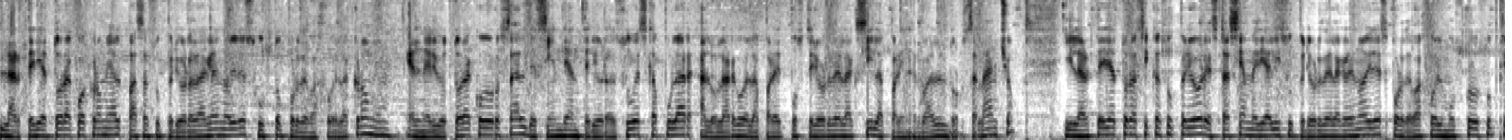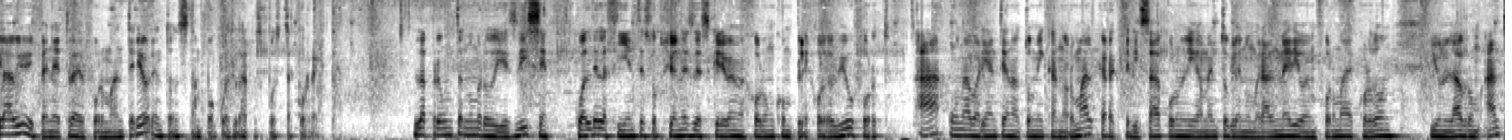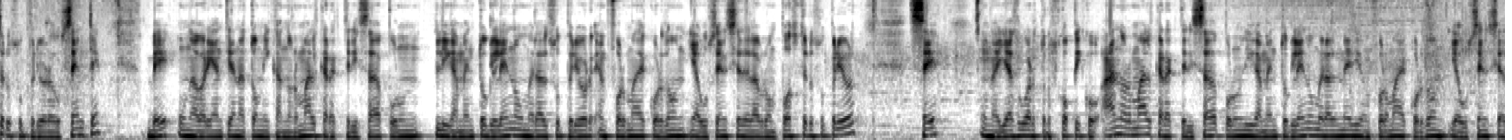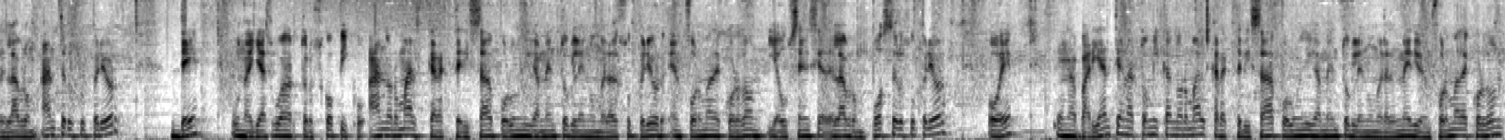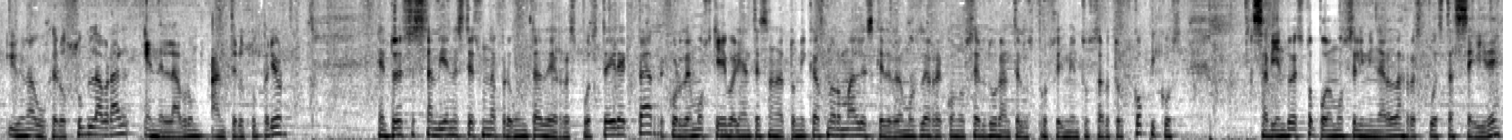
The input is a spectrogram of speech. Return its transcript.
La arteria tóraco-acromial pasa superior a la glenoides justo por debajo del acromion. El nervio tóraco-dorsal desciende anterior al subescapular a lo largo de la pared posterior de la axila para inervar el dorsal ancho. Y la arteria torácica superior está hacia medial y superior de la glenoides por debajo del músculo subclavio y penetra de forma anterior, entonces tampoco es la respuesta correcta. La pregunta número 10 dice, ¿cuál de las siguientes opciones describe mejor un complejo de Beaufort? A. Una variante anatómica normal caracterizada por un ligamento glenumeral medio en forma de cordón y un labrum antero-superior ausente. B. Una variante anatómica normal caracterizada por un ligamento glenohumeral superior en forma de cordón y ausencia de labrum postero-superior. C. Un hallazgo artroscópico anormal caracterizado por un ligamento glenumeral medio en forma de cordón y ausencia de labrum antero-superior. D. Un hallazgo artroscópico anormal caracterizado por un ligamento glenumeral superior en forma de cordón y ausencia del labrum póstero superior. O E. Una variante anatómica normal caracterizada por un ligamento glenumeral medio en forma de cordón y un agujero sublabral en el labrum antero superior. Entonces también esta es una pregunta de respuesta directa. Recordemos que hay variantes anatómicas normales que debemos de reconocer durante los procedimientos artroscópicos. Sabiendo esto podemos eliminar las respuestas C y D.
